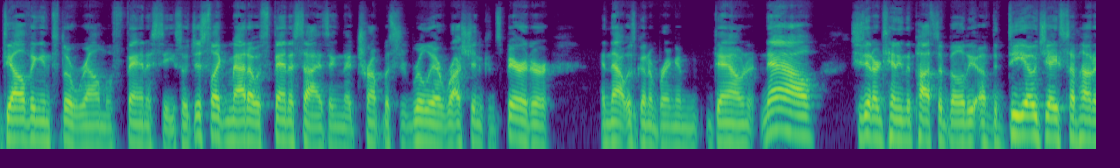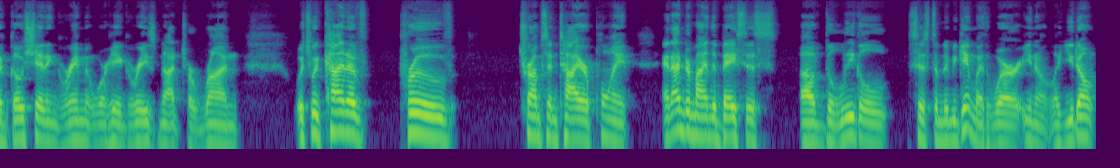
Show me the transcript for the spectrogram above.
delving into the realm of fantasy. So just like Maddow was fantasizing that Trump was really a Russian conspirator and that was going to bring him down. Now she's entertaining the possibility of the DOJ somehow negotiating agreement where he agrees not to run, which would kind of prove Trump's entire point and undermine the basis of the legal system to begin with, where you know, like you don't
